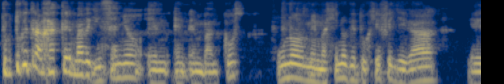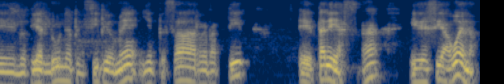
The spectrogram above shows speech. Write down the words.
Tú, tú, que trabajaste más de 15 años en, en, bancos, uno me imagino que tu jefe llegaba eh, los días lunes, a principio de mes, y empezaba a repartir eh, tareas. ¿ah? Y decía, bueno,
